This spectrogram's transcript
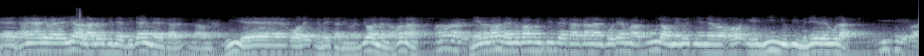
အဲဓာန်ရတွေပါလေရလာလို့ရှိရင်ဒီတိုင်းပဲကကောင်ရကြီးတယ်អော်လိုက်အလိုက်တာတွေမှာပြောနေတာဟုတ်လား မှန်ပါ နေ ဗျာ ကောင်းတယ်မကောင်းဘူးသိတဲ့အခါကလည်းကိုယ်ထဲမှာပူးလောင်နေလို့ရှိရင်လည်းဩအင်းကြီးညူပြီးမနေပဲဘူးလား ဒီစေပါ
